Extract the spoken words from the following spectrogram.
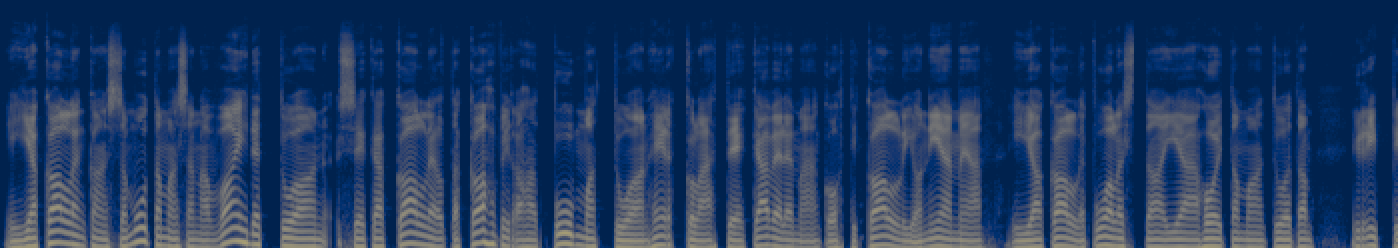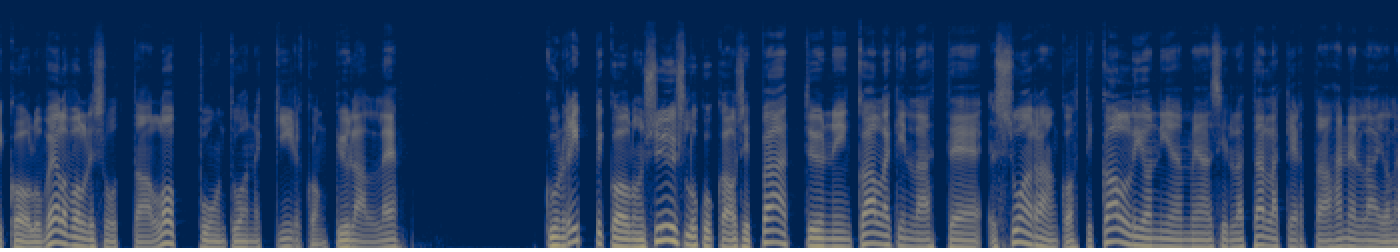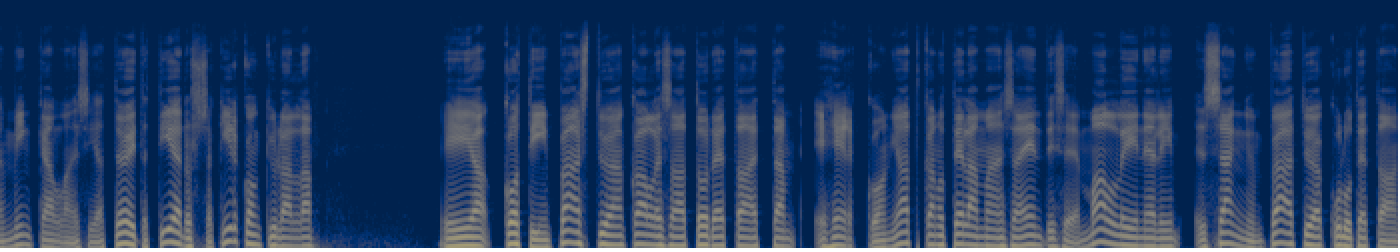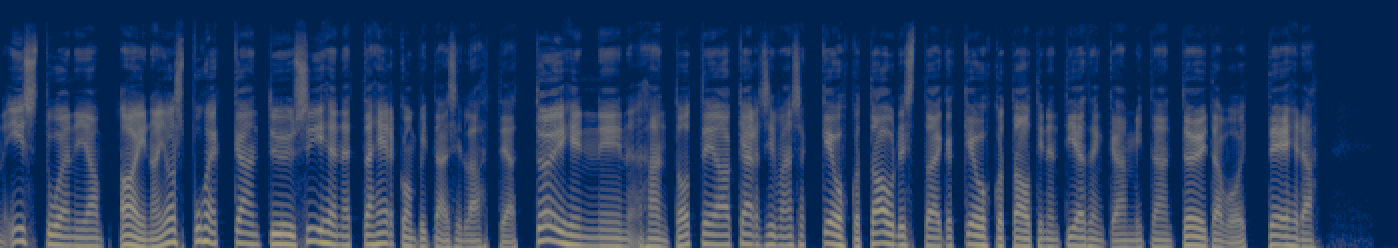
Ja Kallen kanssa muutaman sanan vaihdettuaan sekä Kallelta kahvirahat pummattuaan Herkko lähtee kävelemään kohti Kallioniemeä ja Kalle puolestaan jää hoitamaan tuota rippikouluvelvollisuuttaan loppuun tuonne kirkon kylälle. Kun rippikoulun syyslukukausi päättyy, niin Kallekin lähtee suoraan kohti Kallioniemeä, sillä tällä kertaa hänellä ei ole minkäänlaisia töitä tiedossa kirkonkylällä – ja kotiin päästyään Kalle saa todeta, että Herkko on jatkanut elämäänsä entiseen malliin, eli sängyn päätyä kulutetaan istuen ja aina jos puhe kääntyy siihen, että Herkon pitäisi lähteä töihin, niin hän toteaa kärsivänsä keuhkotaudista eikä keuhkotautinen tietenkään mitään töitä voi tehdä –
